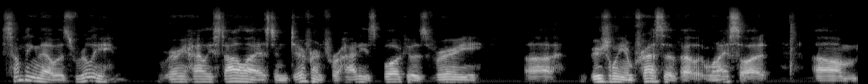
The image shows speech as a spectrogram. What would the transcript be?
something that was really very highly stylized and different for Heidi's book. It was very uh, visually impressive uh, when I saw it. Um,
